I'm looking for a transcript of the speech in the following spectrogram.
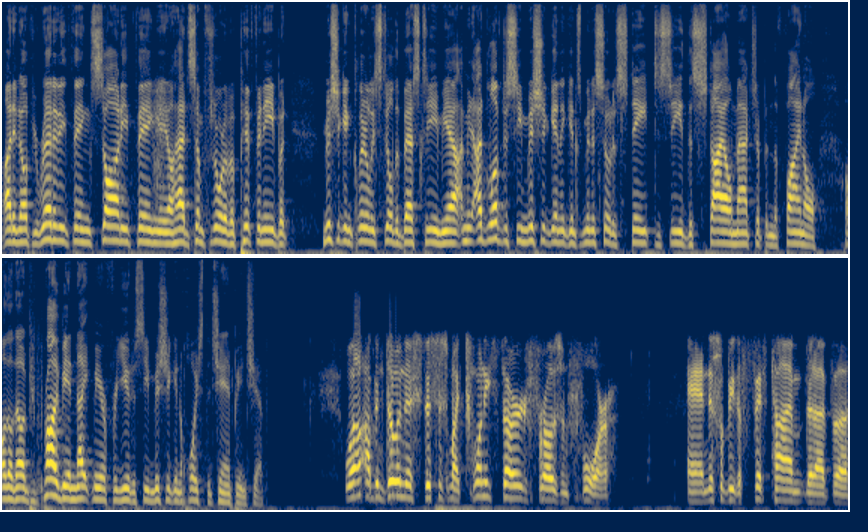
I didn't know if you read anything, saw anything, you know, had some sort of epiphany, but Michigan clearly still the best team. Yeah, I mean, I'd love to see Michigan against Minnesota State to see the style matchup in the final. Although that would probably be a nightmare for you to see Michigan hoist the championship. Well, I've been doing this. This is my 23rd Frozen Four, and this will be the fifth time that I've uh,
